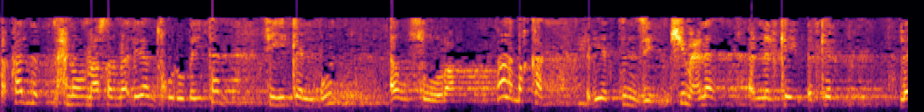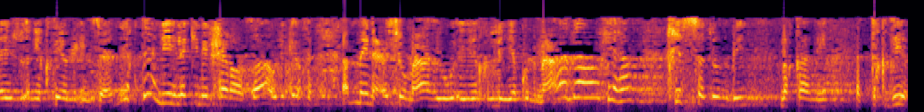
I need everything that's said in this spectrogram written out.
فقال نحن معشر المالية ندخل بيتا فيه كلب أو صورة. هذا مقام ديال التنزيه. ماشي معناه أن الكلب لا يجوز أن يقتله الإنسان. يقتله لكن الحراسة أو أما ينعسوا معاه ويخليه يأكل معاه هذا فيها خصة بمقام التقدير.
